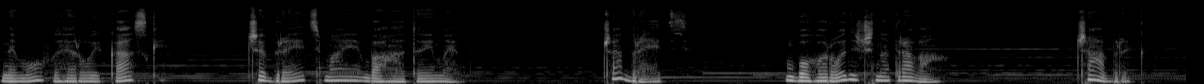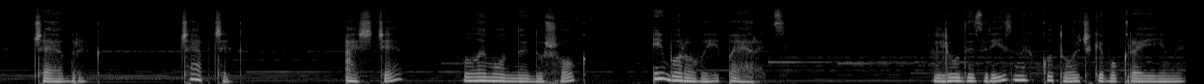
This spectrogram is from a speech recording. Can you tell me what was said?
Немов герой казки, чебрець має багато імен. Чабрець, богородична трава чабрик, чебрик, чепчик, а ще лимонний душок і боровий перець. Люди з різних куточків України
